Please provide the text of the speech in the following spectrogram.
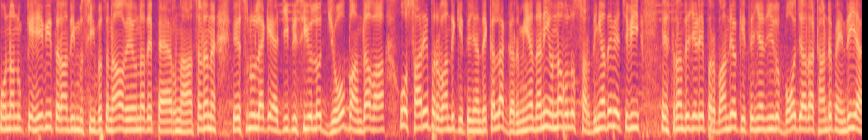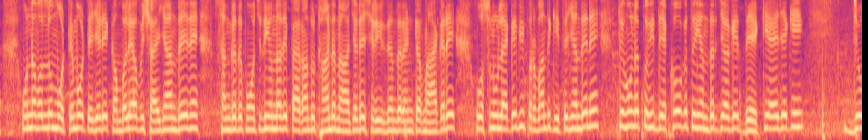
ਉਹਨਾਂ ਨੂੰ ਕਿਸੇ ਵੀ ਤਰ੍ਹਾਂ ਦੀ ਮੁਸੀਬਤ ਨਾ ਹੋਵੇ ਉਹਨਾਂ ਦੇ ਪੈਰ ਨਾ ਸੜਨ। ਇਸ ਨੂੰ ਲੈ ਕੇ ਐਜੀਪੀਸੀ ਵੱਲੋਂ ਜੋ ਬੰਦਾ ਵਾ, ਉਹ ਸਾਰੇ ਪ੍ਰਬੰਧ ਕੀਤੇ ਜਾਂਦੇ। ਕੱਲਾ ਗਰਮੀਆਂ ਦਾ ਨਹੀਂ, ਉਹਨਾਂ ਵੱਲੋਂ ਸਰਦੀਆਂ ਦੇ ਵਿੱਚ ਵੀ ਇਸ ਤਰ੍ਹਾਂ ਦੇ ਜਿਹੜੇ ਪ੍ਰਬੰਧ ਉਹ ਕੀਤੇ ਜਾਂਦੇ। ਜਦੋਂ ਬਹੁਤ ਜ਼ਿਆਦਾ ਠੰਡ ਪੈਂਦੀ ਆ, ਉਹਨਾਂ ਵੱਲੋਂ ਮੋٹے-ਮੋٹے ਜਿਹੜੇ ਕੰਬਲ ਆ ਵਿਛਾਏ ਜਾਂਦੇ ਨੇ। ਸੰਗਤ ਪਹੁੰਚਦੀ, ਉਹਨਾਂ ਦੇ ਪੈਰਾਂ ਤੋਂ ਠੰਡ ਨਾ ਚੜੇ ਸਰੀਰ ਦੇ ਅੰਦਰ ਐਂਟਰ ਨਾ ਕਰੇ। ਉਸ ਨੂੰ ਲੈ ਕੇ ਵੀ ਪ੍ਰਬੰਧ ਕੀਤੇ ਜਾਂਦੇ ਨੇ। ਤੇ ਹੁਣ ਤੁਸੀਂ ਦੇਖੋ ਕਿ ਤੁਸੀਂ ਅੰਦਰ ਜਾ ਕੇ ਦੇਖ ਕੇ ਆਏ ਜੇ ਕਿ ਜੋ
